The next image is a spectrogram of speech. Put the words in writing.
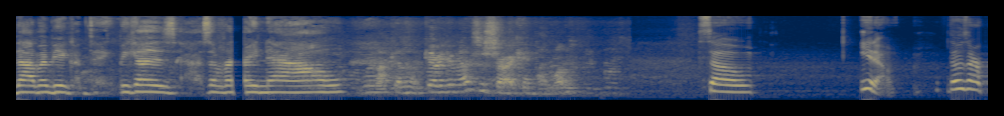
that might be a good thing because as of right now, we're not gonna give you an extra shirt. I can't find one. So, you know, those aren't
